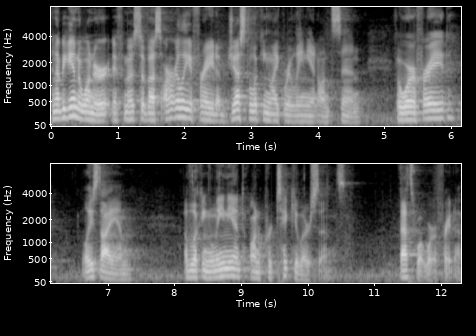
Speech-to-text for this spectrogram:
And I began to wonder if most of us aren't really afraid of just looking like we're lenient on sin, but we're afraid, at least I am, of looking lenient on particular sins. That's what we're afraid of.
